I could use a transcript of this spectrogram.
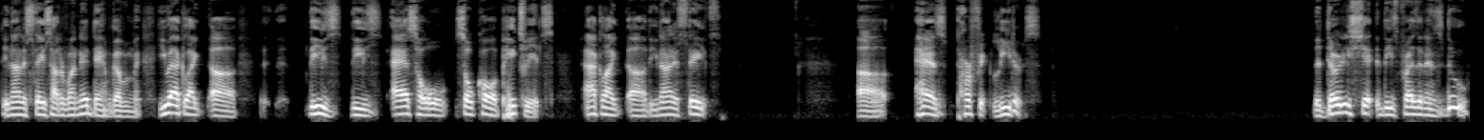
the United States how to run their damn government? You act like uh, these these asshole so-called patriots act like uh, the United States uh, has perfect leaders. The dirty shit that these presidents do,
